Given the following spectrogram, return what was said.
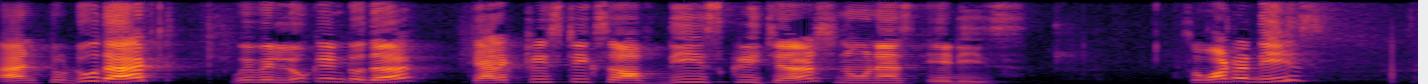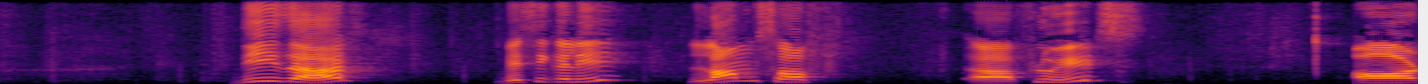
And to do that we will look into the characteristics of these creatures known as eddies. So what are these? These are basically lumps of uh, fluids or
